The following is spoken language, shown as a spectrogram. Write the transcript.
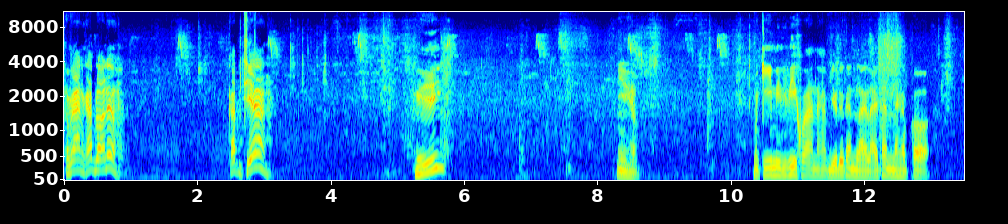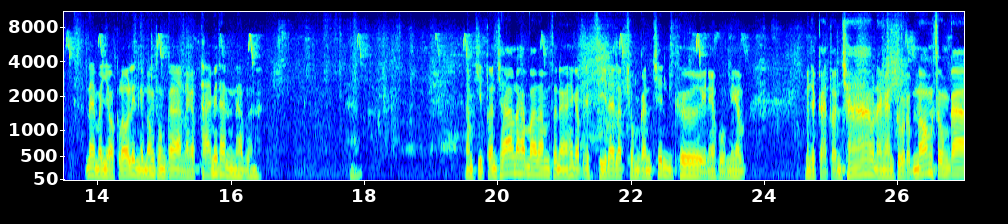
สงการครับรอเร็วครับเชียงเฮ้ยนี่ครับ เมื่อกี้มีพี่ๆควานนะครับ อยู่ด้วยกันหลาย ๆ ท่านนะครับ ก็ได้มาหยอกล้อเล่นกับน้องสงการนะครับถ่ายไม่ทันนะครับนำคลิปตอนเช้านะครับ มานำเสนอให้กับเอซีได้รับชมกันเช่นเคยนะครับผมนี่ครับบรรยากาศตอนเช้ารายงานตัวกับน้องสงกา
